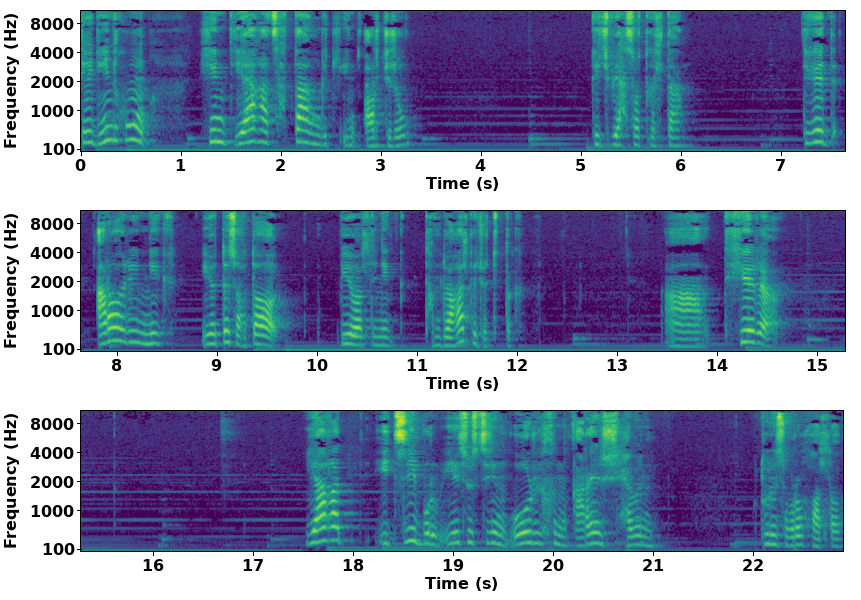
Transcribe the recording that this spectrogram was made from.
Тэгээд энэ хүн хинд яагаад сатан гэж орж ирв гэж би асуудаг л да. Тэгээд 12-ын 1 Юдас одоо би бол энийг тамд байгаа л гэж боддог. Аа тэгэхээр яагаад эзний бүр Есүсийн өөрийнх нь гарын шавь нь түүнээс уруух болов?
